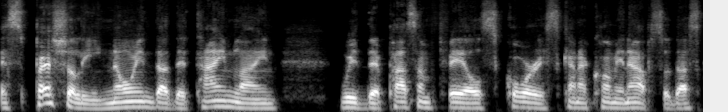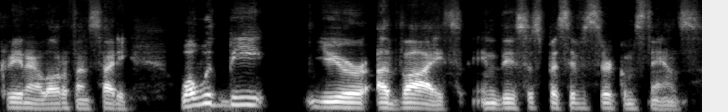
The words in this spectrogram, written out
especially knowing that the timeline with the pass and fail score is kind of coming up. So that's creating a lot of anxiety. What would be your advice in this specific circumstance?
